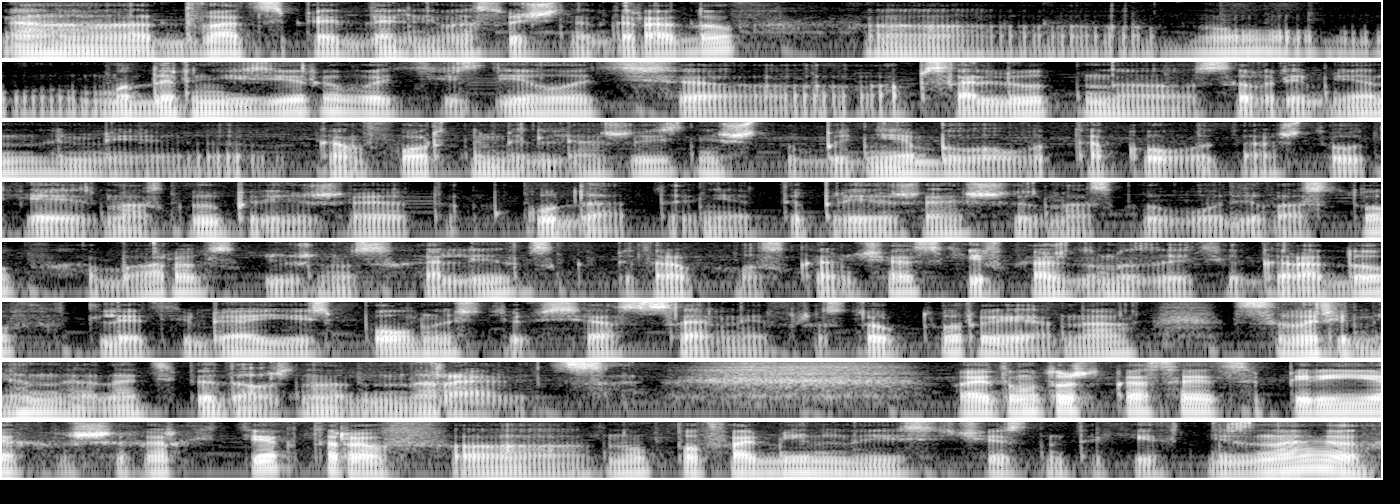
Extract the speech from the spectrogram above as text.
25 дальневосточных городов ну, модернизировать и сделать абсолютно современными, комфортными для жизни, чтобы не было вот такого, да, что вот я из Москвы приезжаю там куда-то. Нет, ты приезжаешь из Москвы в Владивосток, в Хабаровск, Южно-Сахалинск, Петропавловск-Камчатский, и в каждом из этих городов для тебя есть полностью вся социальная инфраструктура, и она современная, она тебе должна нравиться. Поэтому то, что касается переехавших архитекторов, ну, по фамильно, если честно, таких не знаю,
